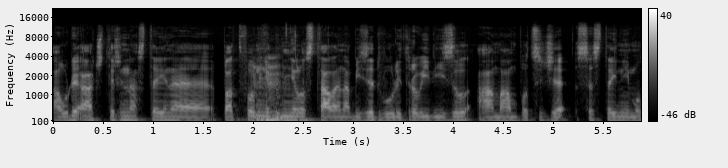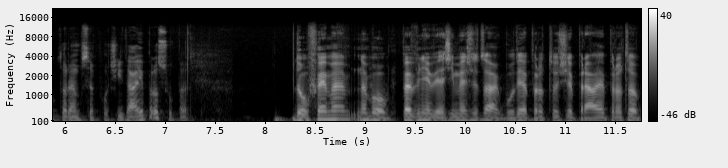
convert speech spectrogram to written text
Audi A4 na stejné platformě mm-hmm. by mhm. mělo stále nabízet dvoulitrový diesel a mám pocit, že se stejným motorem se počítá i pro Super. Doufejme, nebo pevně věříme, že to tak bude, protože právě proto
